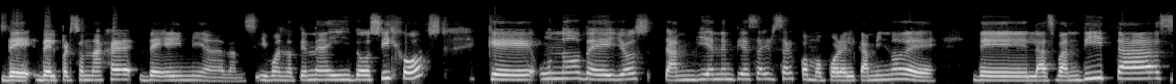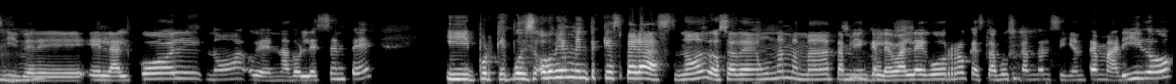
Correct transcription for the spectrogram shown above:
de, del personaje de Amy Adams. Y bueno, tiene ahí dos hijos que uno de ellos también empieza a irse como por el camino de, de las banditas y de el alcohol, ¿no? En adolescente y porque, pues, obviamente, ¿qué esperas, no? O sea, de una mamá también que le vale gorro, que está buscando el siguiente marido,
